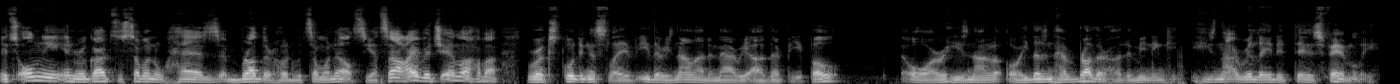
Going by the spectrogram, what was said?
It's only in regards to someone who has brotherhood with someone else. We're excluding a slave. Either he's not allowed to marry other people, or he's not, or he doesn't have brotherhood, meaning he's not related to his family.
